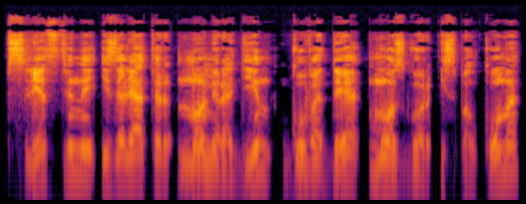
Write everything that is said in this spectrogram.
в следственный изолятор номер один ГУВД Мосгор исполкома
